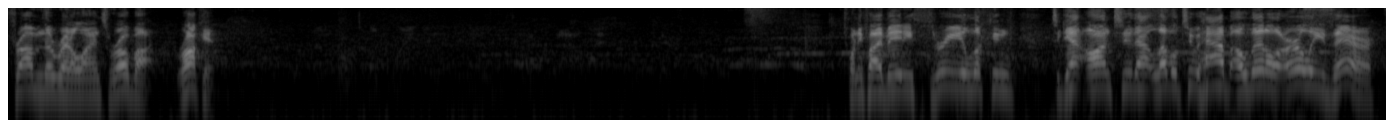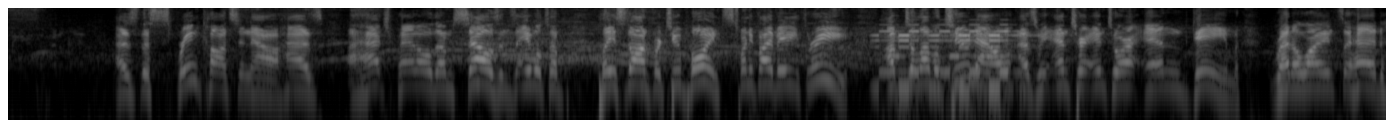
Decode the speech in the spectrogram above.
from the Red Alliance robot, rocket. Twenty-five eighty-three looking to get onto that level two hab a little early there. As the spring constant now has a hatch panel themselves and is able to place it on for two points. 25-83 up to level two now as we enter into our end game. Red Alliance ahead,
